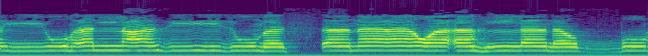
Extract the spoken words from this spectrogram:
أيها العزيز مسنا وأهلنا الضر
